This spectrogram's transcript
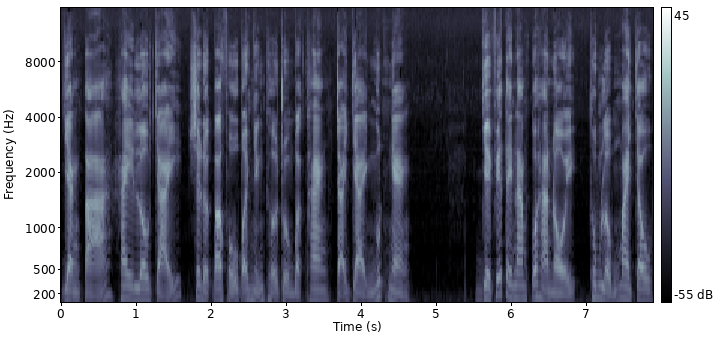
Giàn Tả hay Lô Chảy sẽ được bao phủ bởi những thửa ruộng bậc thang trải dài ngút ngàn. Về phía tây nam của Hà Nội, thung lũng Mai Châu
